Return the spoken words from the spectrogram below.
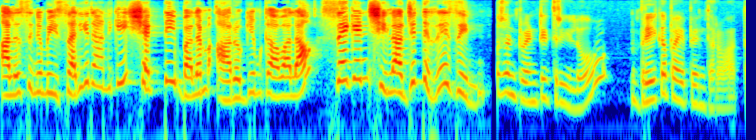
అలసిన మీ శరీరానికి శక్తి బలం ఆరోగ్యం కావాలా? Second shilajit resin. Thousand twenty త్రీలో బ్రేకప్ అయిపోయిన తర్వాత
